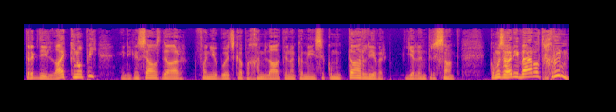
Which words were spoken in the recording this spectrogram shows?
druk die like knoppie en jy kan selfs daar van jou boodskappe gaan laat en dan kan mense kommentaar lewer. Heel interessant. Kom ons hou die wêreld groen.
